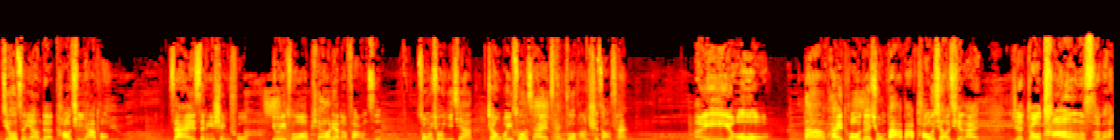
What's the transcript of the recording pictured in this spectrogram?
就怎样的淘气丫头。”在森林深处有一座漂亮的房子，棕熊一家正围坐在餐桌旁吃早餐。哎呦！大块头的熊爸爸咆哮起来：“这粥烫死了，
